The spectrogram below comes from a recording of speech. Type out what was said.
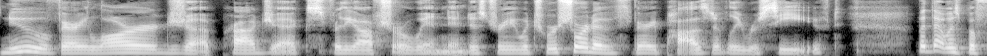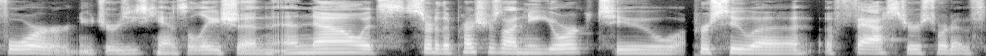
new, very large uh, projects for the offshore wind industry, which were sort of very positively received. But that was before New Jersey's cancellation. And now it's sort of the pressures on New York to pursue a, a faster sort of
